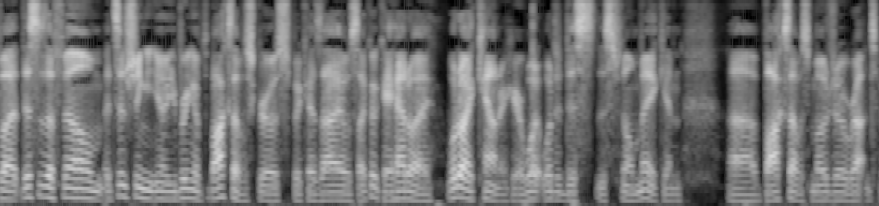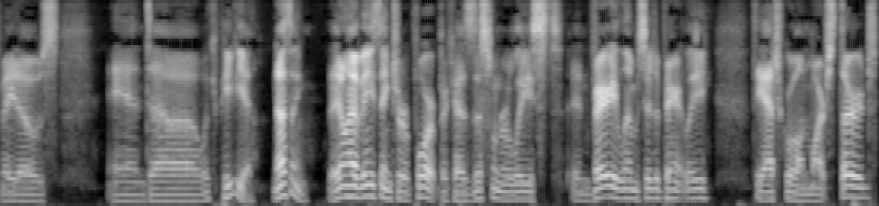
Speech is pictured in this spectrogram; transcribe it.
but this is a film. It's interesting, you know. You bring up the box office gross because I was like, okay, how do I what do I counter here? What what did this this film make? And uh, box office mojo, Rotten Tomatoes, and uh, Wikipedia, nothing. They don't have anything to report because this one released in very limited, apparently, theatrical on March third,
